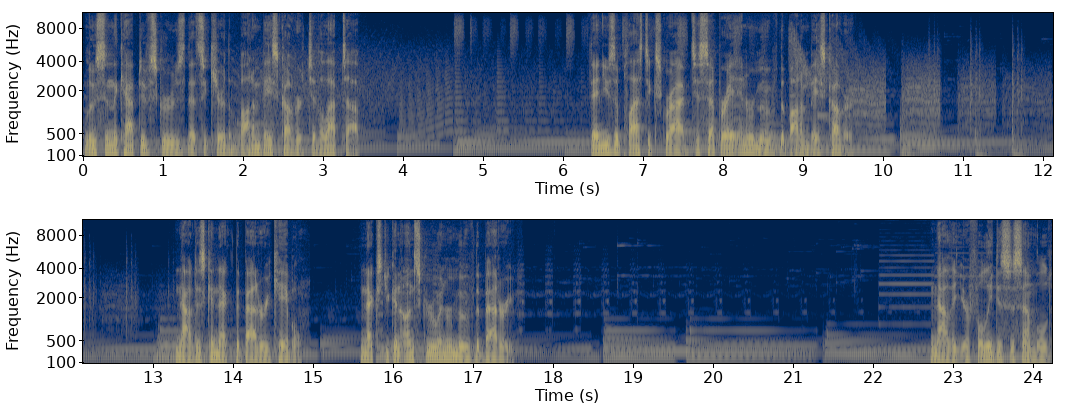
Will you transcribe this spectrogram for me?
Loosen the captive screws that secure the bottom base cover to the laptop. Then use a plastic scribe to separate and remove the bottom base cover. Now disconnect the battery cable. Next you can unscrew and remove the battery. Now that you're fully disassembled,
